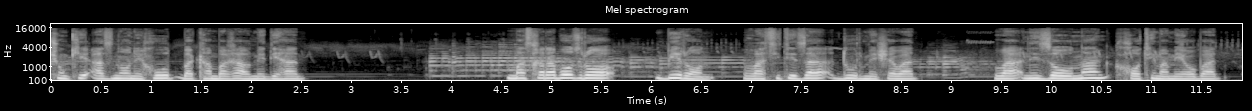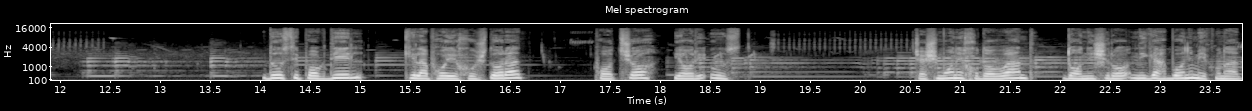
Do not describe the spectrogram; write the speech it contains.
чунки аз нони худ ба камбағал медиҳад. Масхарабозро бирон ва ситеза дур мешавад ва низоу нанг хотима меёбад дӯсти покдил ки лабҳои хуш дорад подшоҳ ёри ӯст чашмони худованд донишро нигаҳбонӣ мекунад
